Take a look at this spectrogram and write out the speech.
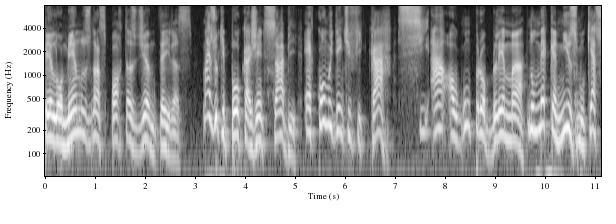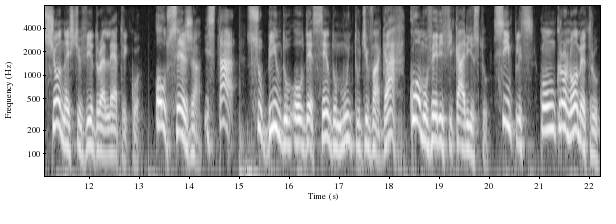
pelo menos nas portas dianteiras. Mas o que pouca gente sabe é como identificar se há algum problema no mecanismo que aciona este vidro elétrico. Ou seja, está subindo ou descendo muito devagar? Como verificar isto? Simples, com um cronômetro,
